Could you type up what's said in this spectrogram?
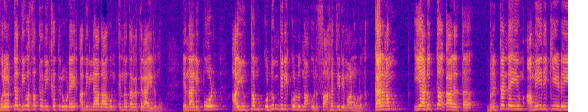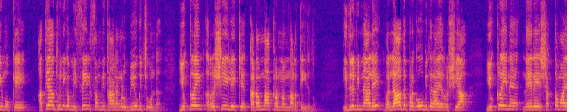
ഒരൊറ്റ ദിവസത്തെ നീക്കത്തിലൂടെ അതില്ലാതാകും എന്ന തരത്തിലായിരുന്നു. എന്നാൽ ഇപ്പോൾ ആ യുദ്ധം കൊടുമ്പിരിക്കൊള്ളുന്ന ഒരു സാഹചര്യമാണുള്ളത്. കാരണം ഈ അടുത്ത കാലത്ത് ബ്രിട്ടന്റെയും അമേരിക്കയുടെയും ഒക്കെ അത്യാധുനിക മിസൈൽ സംവിധാനങ്ങൾ ഉപയോഗിച്ചുകൊണ്ട് യുക്രൈൻ റഷ്യയിലേക്ക് കടന്നാക്രമണം നടത്തിയിരുന്നു. ഇതിനു പിന്നാലെ വല്ലാതെ പ്രകോപിതരായ റഷ്യ യുക്രൈന് നേരെ ശക്തമായ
